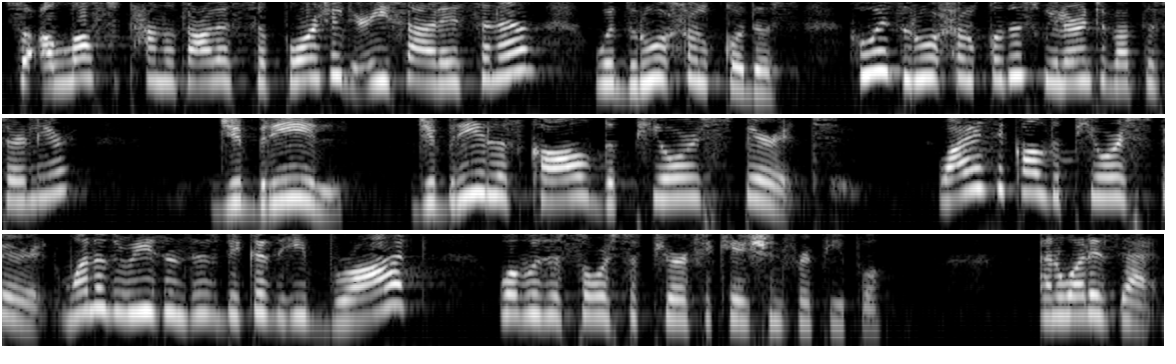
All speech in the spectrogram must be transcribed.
So Allah subhanahu wa ta'ala supported Isa alayhi salam with Ruhul Qudus. Who is Ruhul Qudus? We learned about this earlier. Jibreel. Jibreel is called the pure spirit. Why is he called the pure spirit? One of the reasons is because he brought what was a source of purification for people. And what is that?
